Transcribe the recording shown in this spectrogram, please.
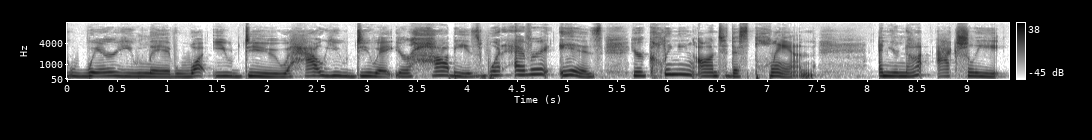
where you live, what you do, how you do it, your hobbies, whatever it is, you're clinging on to this plan and you're not actually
